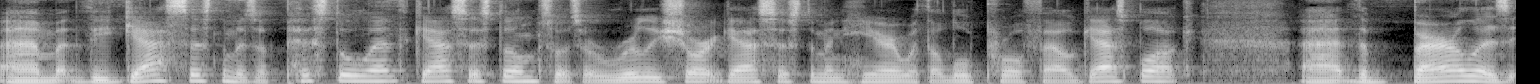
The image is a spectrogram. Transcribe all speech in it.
Um, the gas system is a pistol length gas system, so it's a really short gas system in here with a low profile gas block. Uh, the barrel is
